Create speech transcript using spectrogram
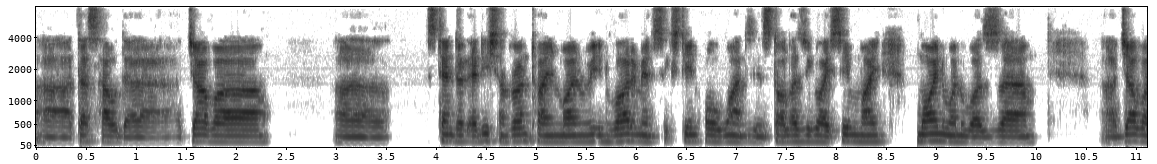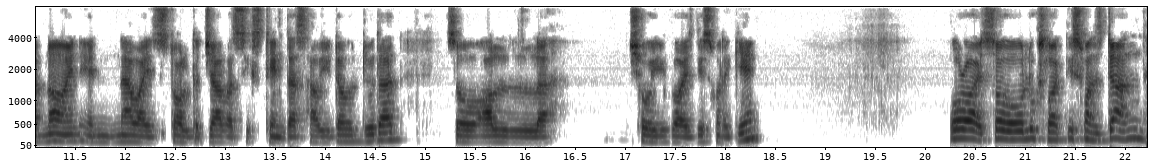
uh, that's how the java uh, standard edition runtime environment 1601 is installed. As you guys see my mine one was um, uh, Java 9 and now I installed the Java 16 that's how you do, do that. So I'll uh, show you guys this one again. Alright so looks like this one's done.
